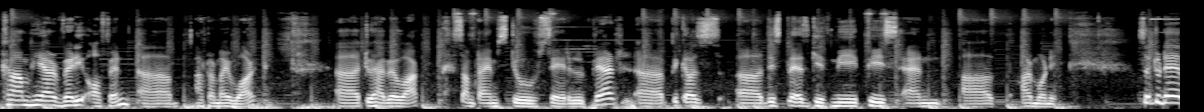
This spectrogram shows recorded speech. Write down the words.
come here very often uh, after my work uh, to have a walk. Sometimes to say a little prayer because this place gives me peace and harmony. So today,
